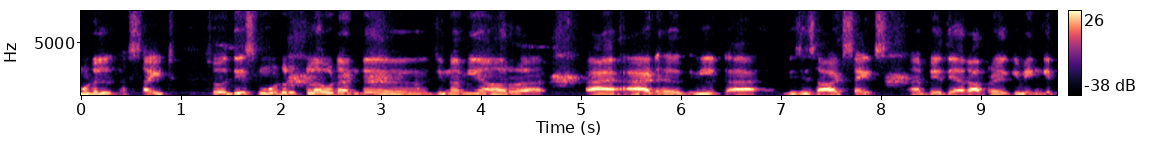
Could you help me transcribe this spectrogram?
Moodle site. So this Moodle Cloud and uh, Gnomio are add will this is art sites. they are giving it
